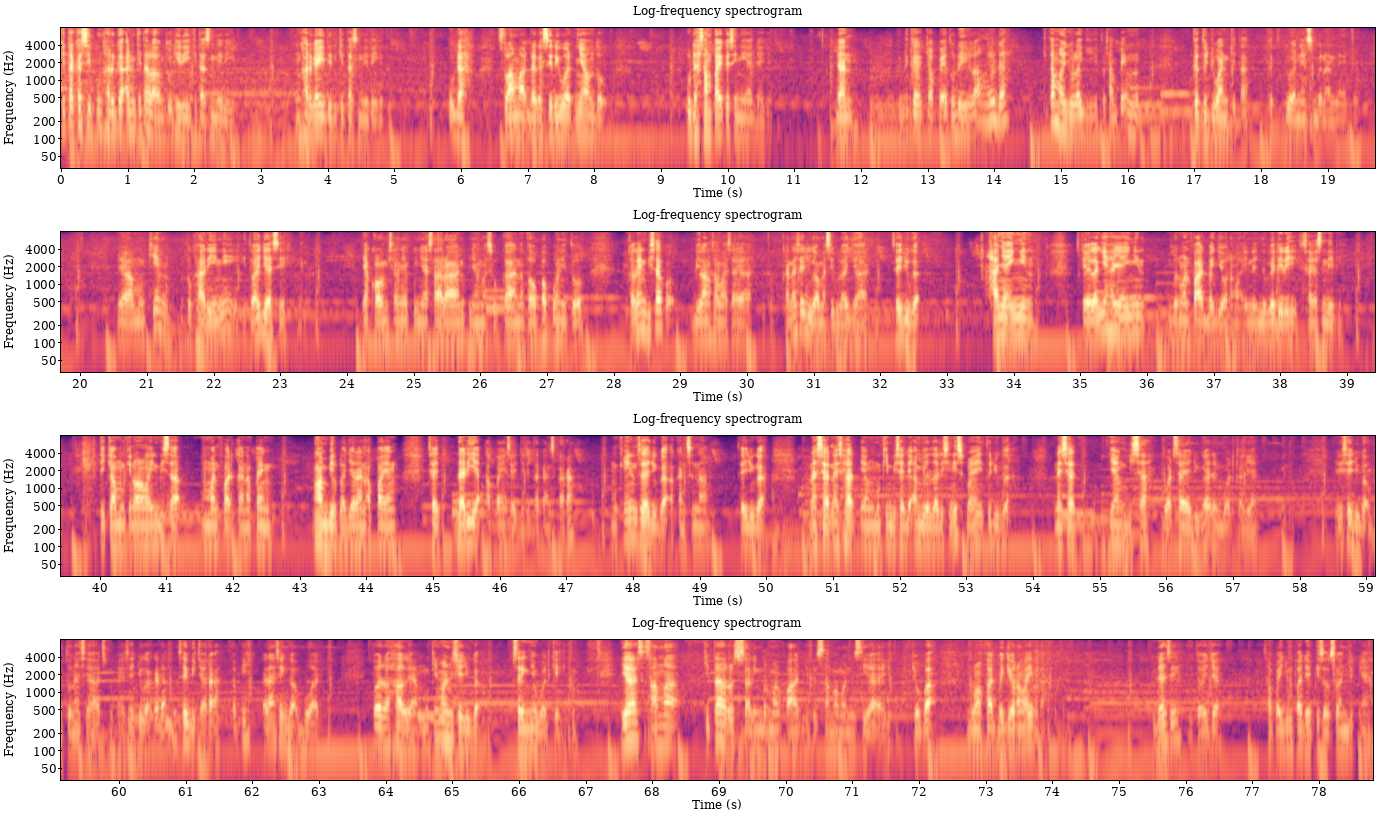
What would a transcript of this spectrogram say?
kita kasih penghargaan kita lah untuk diri kita sendiri menghargai diri kita sendiri gitu. Udah selamat udah kasih rewardnya untuk udah sampai ke sini aja gitu. Dan ketika capek itu udah hilang ya udah kita maju lagi gitu sampai ke tujuan kita ke tujuan yang sebenarnya itu ya mungkin untuk hari ini itu aja sih gitu. ya kalau misalnya punya saran punya masukan atau apa pun itu kalian bisa kok bilang sama saya gitu. Karena saya juga masih belajar. Saya juga hanya ingin sekali lagi hanya ingin bermanfaat bagi orang lain dan juga diri saya sendiri. Ketika mungkin orang lain bisa memanfaatkan apa yang mengambil pelajaran apa yang saya dari apa yang saya ceritakan sekarang mungkin saya juga akan senang. Saya juga nasihat-nasihat yang mungkin bisa diambil dari sini sebenarnya itu juga nasihat yang bisa buat saya juga dan buat kalian gitu. jadi saya juga butuh nasihat sebenarnya. Saya juga kadang saya bicara tapi kadang saya nggak buat. Itu adalah hal yang mungkin manusia juga seringnya buat kayak gitu. Ya sesama kita harus saling bermanfaat gitu sama manusia gitu. Coba bermanfaat bagi orang lain lah gitu. udah sih itu aja. Sampai jumpa di episode selanjutnya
